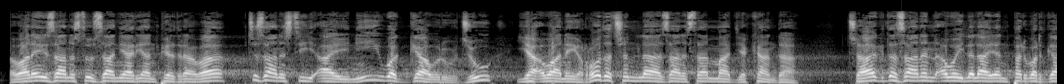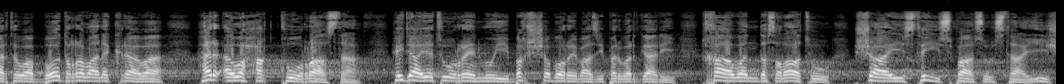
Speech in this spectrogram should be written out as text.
ئەوانەی زانست و زانیاریان پێدراوە چ زانستی ئاینی وەک گاور و جوو یا ئەوانەی ڕۆدەچن لە زانستە مادیەکاندا چاک دەزانن ئەوەی لەلایەن پەروەردگارتەوە بۆت ڕەوانە کراوە هەر ئەوە حەق و ڕاستە هیدایەت و ڕێنمووی بەخشە بۆ ڕێبازی پەروەردگاری خاوەن دەسەڵات و شایستەی سوپاس و ستاییش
